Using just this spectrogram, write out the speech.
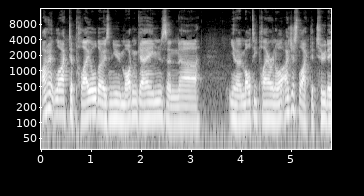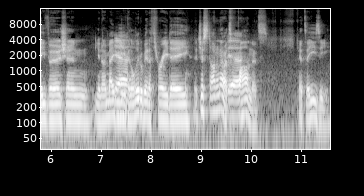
I don't like to play all those new modern games and uh, you know multiplayer and all. I just like the 2D version, you know, maybe Yeah. even a little bit of 3D. It just I don't know, it's Yeah. fun. It's it's easy.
